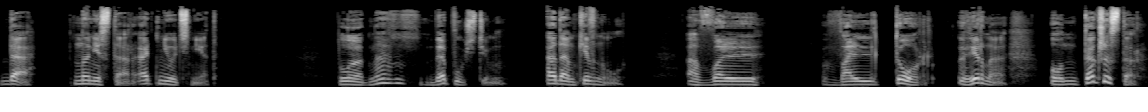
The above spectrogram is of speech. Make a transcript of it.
Да, но не стар, отнюдь нет. Ладно, допустим. Адам кивнул. А Валь... Вальтор, верно? Он также стар?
